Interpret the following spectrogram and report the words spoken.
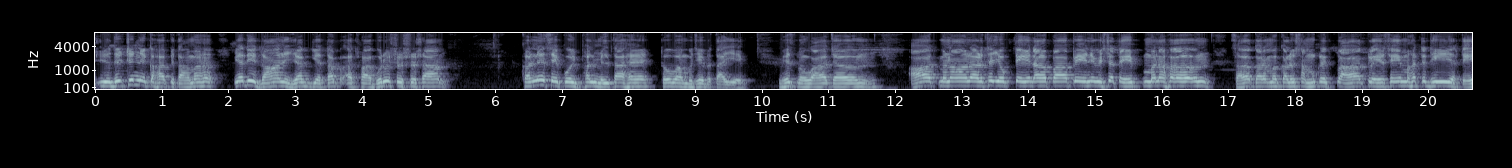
युधिष्ठिर ने कहा, पितामह, यदि दान यज्ञ, तप अथवा गुरु शुश्रूषा करने से कोई फल मिलता है तो वह मुझे बताइए। भीष्मवाच आत्मनानर्थयुक्त न पापे निविशते मन, सकर्म कल संकृत्वा क्लेशे महत धीयते।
